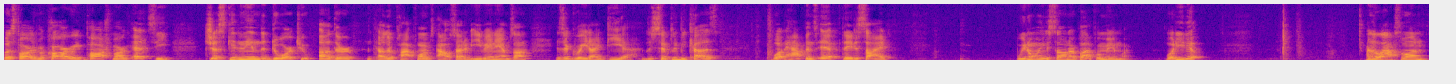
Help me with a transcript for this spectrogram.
But as far as Mercari, Poshmark, Etsy, just getting in the door to other other platforms outside of eBay and Amazon is a great idea. Simply because what happens if they decide we don't want you to sell on our platform anymore? What do you do? And the last one,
